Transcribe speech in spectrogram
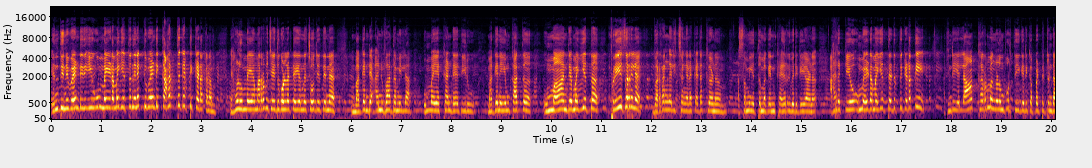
എന്തിനു വേണ്ടി ഈ ഉമ്മയുടെ മയ്യത്ത് നിനക്ക് വേണ്ടി കാത്തു കെട്ടിക്കിടക്കണം? ഞങ്ങൾ ഉമ്മയെ മറവ് ചെയ്തു കൊള്ളട്ടെ എന്ന ചോദ്യത്തിന് മകന്റെ അനുവാദമില്ല. ഉമ്മയെ കണ്ടേ തീരൂ. മകനെയും കാത്ത് ഉമ്മാന്റെ മയ്യത്ത് ഫ്രീസറിൽ വിറങ്ങലിച്ചങ്ങനെ കിടക്കണം. ആ സമയത്ത് മകൻ കയറി വരികയാണ്. ആരൊക്കെയോ ഉമ്മയുടെ മയ്യത്തെടുത്ത് കിടത്തി. അതിന്റെ എല്ലാ കർമ്മങ്ങളും പൂർത്തീകരിക്കപ്പെട്ടിട്ടുണ്ട്.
